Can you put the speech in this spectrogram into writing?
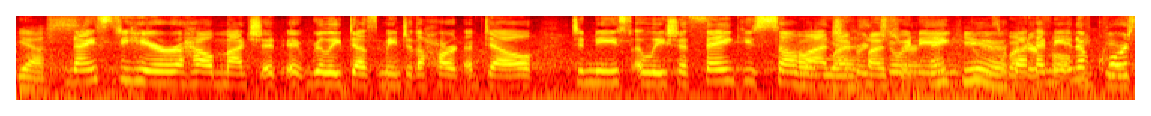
Yes. nice to hear how much it, it really does mean to the heart of Dell. Denise, Alicia, thank you so Oh, much for pleasure. joining Thank you. It was Rebecca and me. And of wonderful. course,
